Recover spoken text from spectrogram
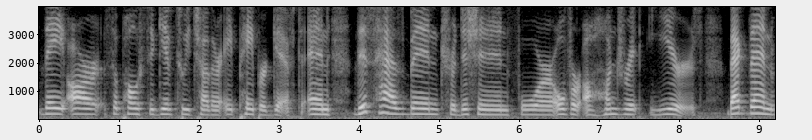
they are supposed to give to each other a paper gift. And this has been tradition for over a hundred years. Back then,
